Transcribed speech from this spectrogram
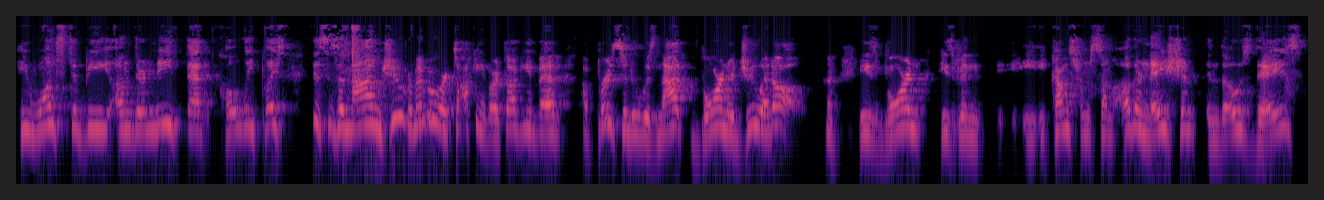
he wants to be underneath that holy place. This is a non-Jew. Remember, we're talking about we're talking about a person who was not born a Jew at all. he's born, he's been, he comes from some other nation in those days,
